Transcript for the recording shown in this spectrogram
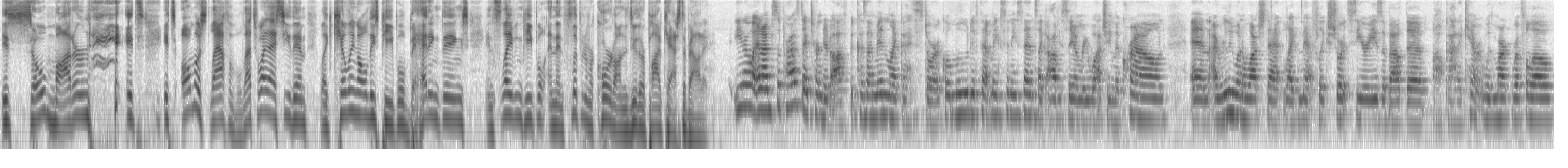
is so modern. it's it's almost laughable. That's why I see them like killing all these people, beheading things, enslaving people, and then flipping record on to do their podcast about it. You know, and I'm surprised I turned it off because I'm in like a historical mood, if that makes any sense. Like, obviously, I'm rewatching The Crown, and I really want to watch that like Netflix short series about the oh god, I can't with Mark Ruffalo.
